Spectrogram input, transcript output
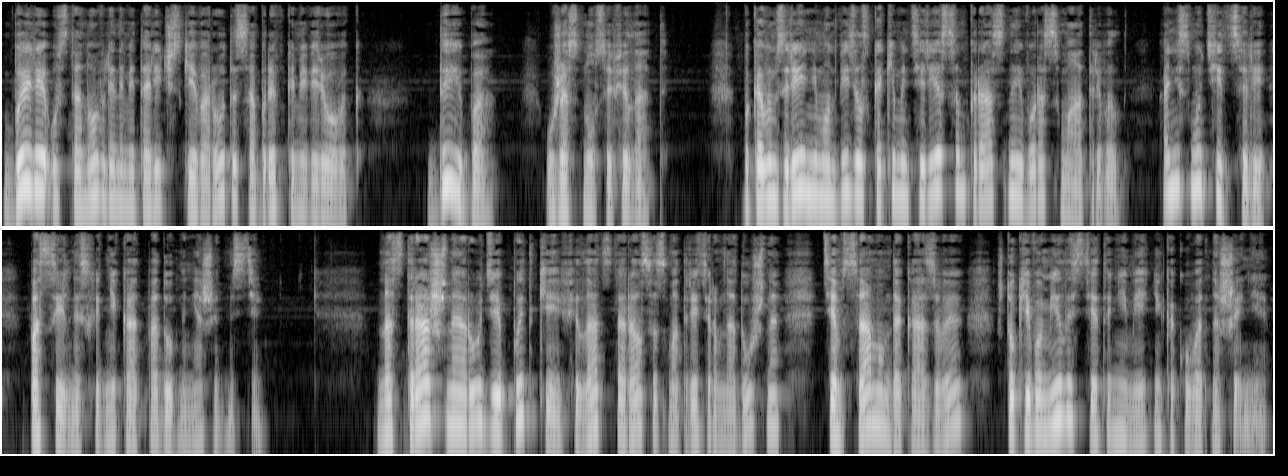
были установлены металлические ворота с обрывками веревок. «Дыба!» — ужаснулся Филат. Боковым зрением он видел, с каким интересом Красный его рассматривал. А не смутится ли посыльный сходника от подобной неожиданности? На страшное орудие пытки Филат старался смотреть равнодушно, тем самым доказывая, что к его милости это не имеет никакого отношения.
